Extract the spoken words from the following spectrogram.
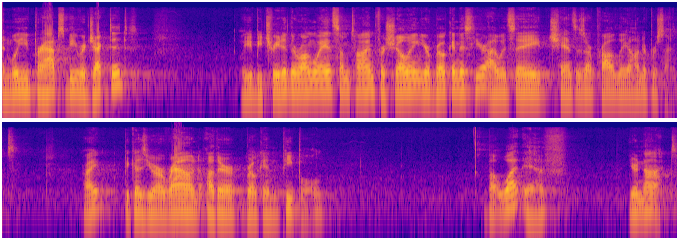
And will you perhaps be rejected? Will you be treated the wrong way at some time for showing your brokenness here? I would say chances are probably 100%, right? Because you're around other broken people. But what if you're not?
